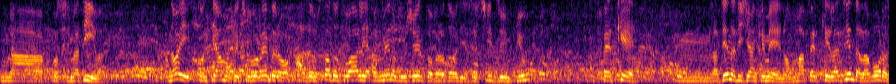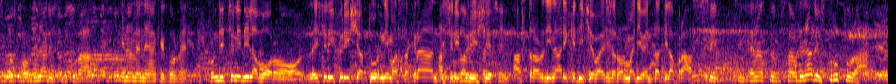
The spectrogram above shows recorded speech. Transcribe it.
una approssimativa. Noi contiamo che ci vorrebbero allo stato attuale almeno 200 operatori di esercizio in più perché l'azienda dice anche meno, ma perché l'azienda lavora sullo straordinario strutturale e non è neanche corretto. Condizioni di lavoro, lei si riferisce a turni massacranti, si riferisce sì. a straordinari che diceva sì, essere ormai diventati la prassi? Sì, sì, è uno straordinario strutturale.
